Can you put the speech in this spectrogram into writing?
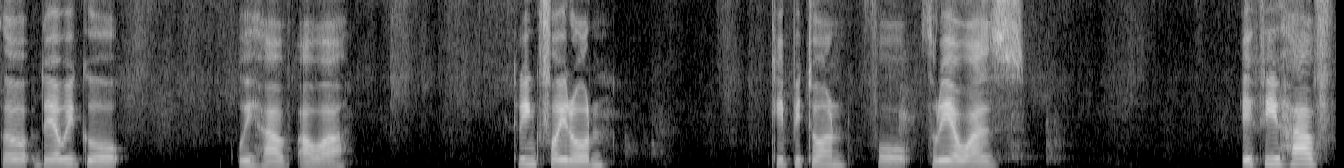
so there we go. We have our cling foil on keep it on for three hours. If you have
